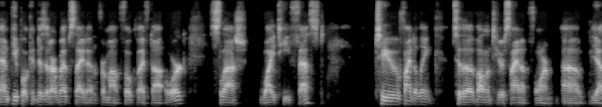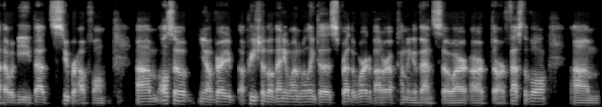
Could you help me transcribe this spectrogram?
and people can visit our website at vermontfolklife.org slash ytfest to find a link to the volunteer sign up form. Uh, yeah, that would be that's super helpful. Um, also, you know, very appreciative of anyone willing to spread the word about our upcoming events. So our our our festival um,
